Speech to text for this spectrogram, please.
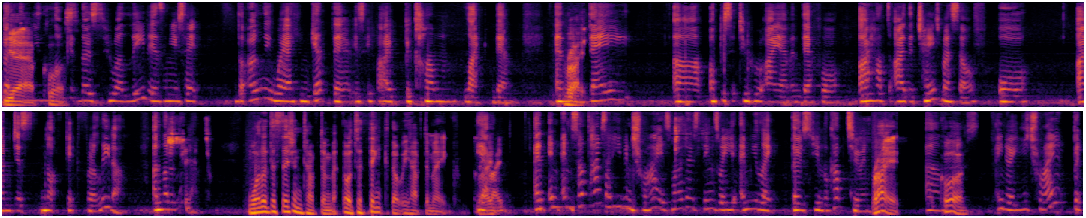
But Yeah, then of course. look at those who are leaders and you say, the only way I can get there is if I become like them. And Right. they are opposite to who I am, and therefore I have to either change myself or I'm just not fit for a leader. I'm not a leader. What a decision to have to make or to think that we have to make. Yeah. Right. And, and and sometimes I'd even try. It's one of those things where you emulate those you look up to, and Right. um, Of course. You know you try it, but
